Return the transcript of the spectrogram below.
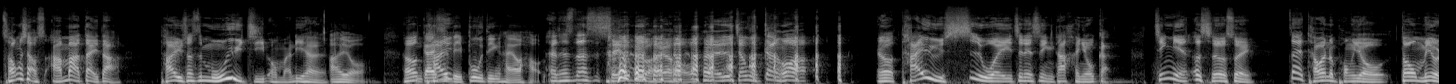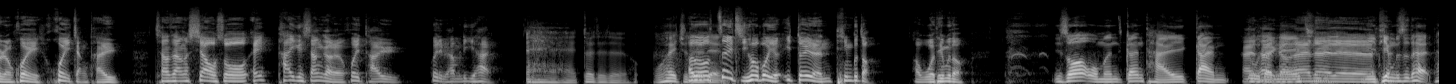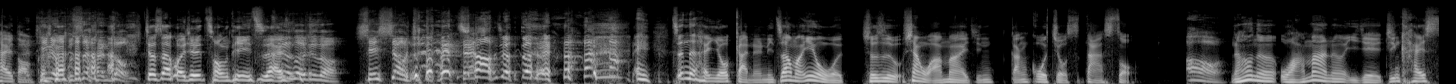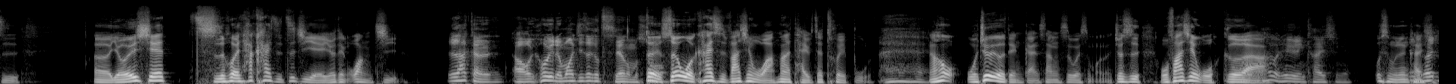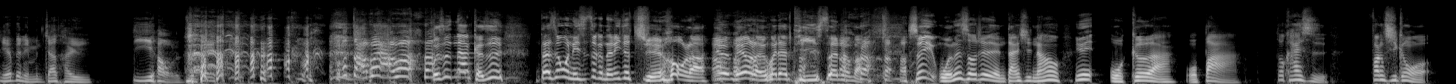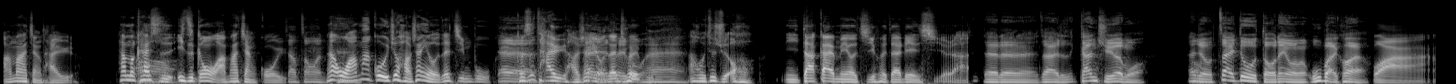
从小是阿嬷带大，台语算是母语级哦，蛮厉害的。哎呦，然后应该是比布丁还要好了。但是但是谁都比我还要好，讲什么干话？然后台语示威这件事情他很有感。今年二十二岁，在台湾的朋友都没有人会会讲台语，常常笑说：“哎，他一个香港人会台语，会比他们厉害。”哎，对对对，我会觉得。他说这集会不会有一堆人听不懂啊？我听不懂。你说我们跟台干录的那一集，对对对，你听不是太太懂，听的不是很懂，就算回去重听一次，还是说这种先笑就笑就对。哎，真的很有感的，你知道吗？因为我就是像我阿嬷已经刚过九十大寿哦，然后呢，我阿嬷呢也已经开始呃有一些词汇，她开始自己也有点忘记了。就是他可能哦会有点忘记这个词要怎么说。对，所以我开始发现我阿嬷的台语在退步了。哎，然后我就有点感伤，是为什么呢？就是我发现我哥啊，他有点有点开心哎。为什么有点开心？你要被你们家台语第一好了，我打败好不好？不是，那可是，但是问题是这个能力就绝后了，因为没有人会再提升了嘛。所以我那时候就有点担心。然后因为我哥啊，我爸啊，都开始放弃跟我阿嬷讲台语了。他们开始一直跟我阿妈讲国语，讲中文。然后我阿妈国语就好像有在进步，可是台语好像有在退步。然后我就觉得，哦，你大概没有机会再练习了啦。对对对，再来就是柑橘恶魔，那就再度抖内我们五百块啊！哇，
